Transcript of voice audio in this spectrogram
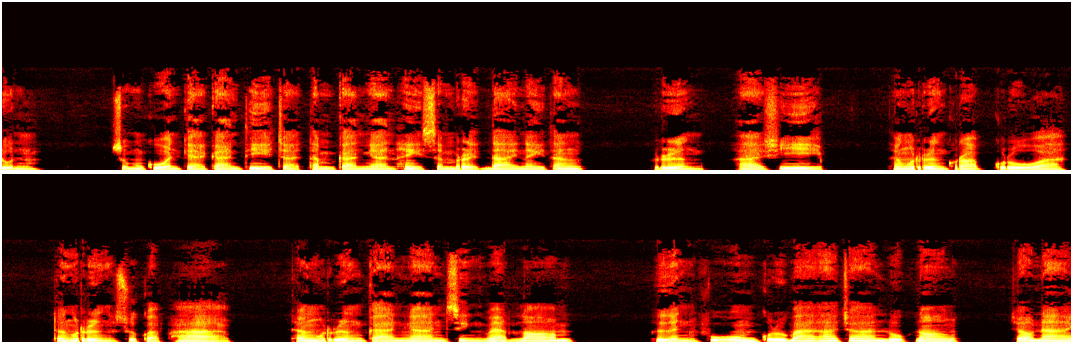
ดุล สมควรแก่การที่จะทำการงานให้สำเร็จได้ในทั้งเรื่องอาชีพ ทั้งเรื่องครอบครัว ทั้งเรื่องสุขภาพ ทั้งเรื่องการงานสิ่งแวดล้อม เพื่อนฝูงครูบาอาจารย์ลูกน้อง เจ้านาย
